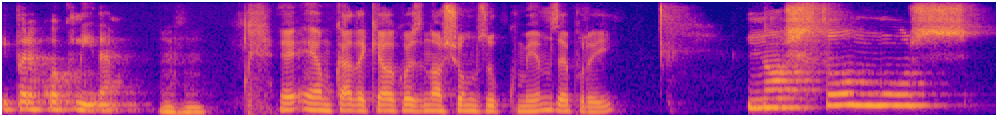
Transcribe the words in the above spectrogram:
e para com a comida. Uhum. É, é um bocado aquela coisa, nós somos o que comemos, é por aí? Nós somos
